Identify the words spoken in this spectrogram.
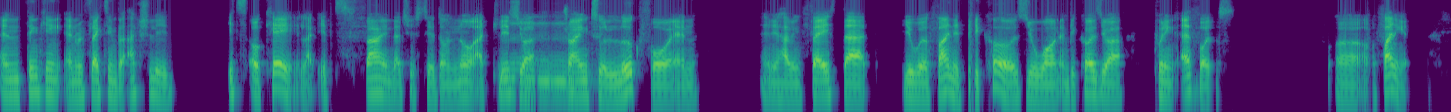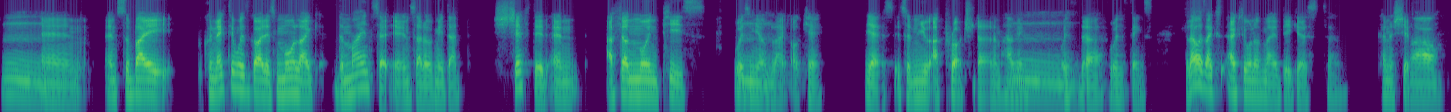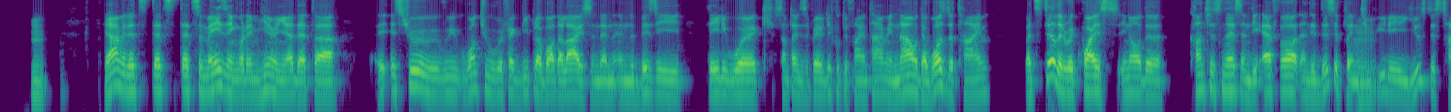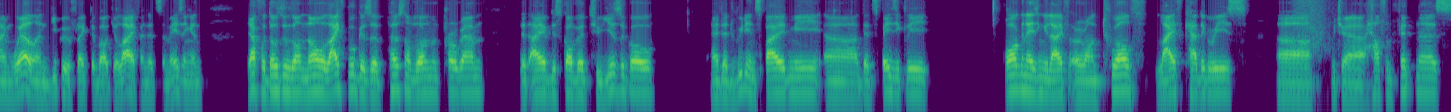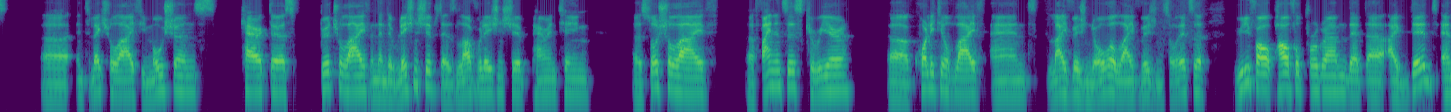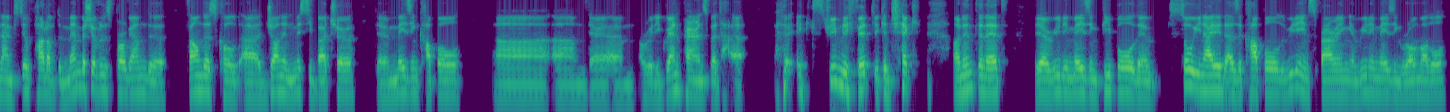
and thinking and reflecting, but actually, it's okay like it's fine that you still don't know at least you are Mm-mm. trying to look for and and you're having faith that you will find it because you want and because you are putting efforts uh, of finding it Mm. and and so by connecting with god it's more like the mindset inside of me that shifted and i felt more in peace with me of Mm. like okay yes it's a new approach that i'm having Mm. with the with things so that was actually one of my biggest uh, kind of shifts Wow. Mm. Yeah, I mean that's that's that's amazing what I'm hearing. Yeah, that uh, it's true. We want to reflect deeply about our lives, and then in the busy daily work, sometimes it's very difficult to find time. And now there was the time, but still, it requires you know the consciousness and the effort and the discipline to Mm. really use this time well and deeply reflect about your life. And it's amazing. And yeah, for those who don't know, Lifebook is a personal development program that I have discovered two years ago, and that really inspired me. Uh, that's basically organizing your life around 12 life categories, uh, which are health and fitness, uh, intellectual life, emotions, character, spiritual life, and then the relationships. There's love relationship, parenting, uh, social life, uh, finances, career, uh, quality of life, and life vision, the overall life vision. So it's a really pow- powerful program that uh, I did, and I'm still part of the membership of this program. The founders called uh, Jon and Missy Butcher. They're an amazing couple. Uh, um, they're um, already grandparents, but extremely fit. You can check on internet. They are really amazing people. They're so united as a couple, really inspiring, a really amazing role model.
